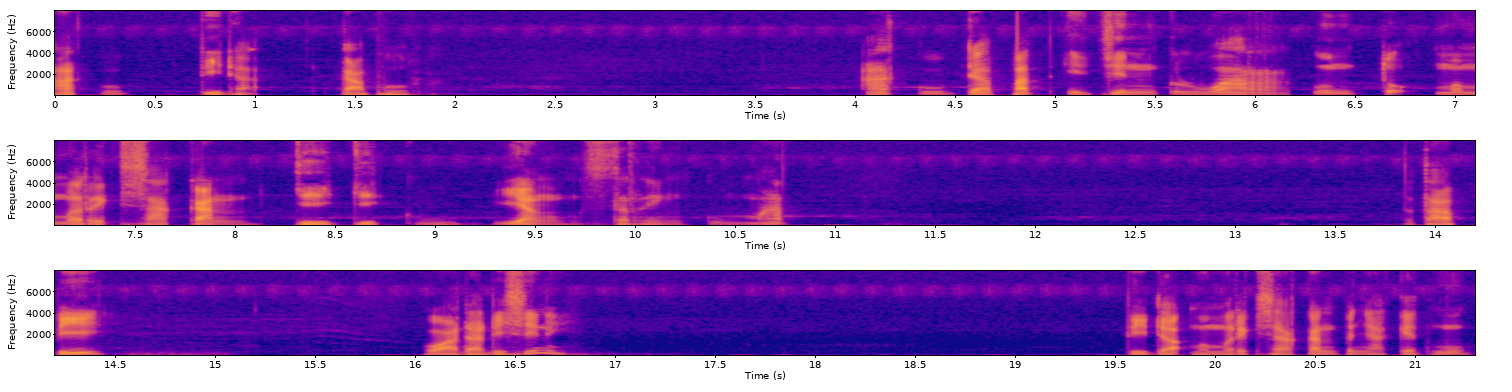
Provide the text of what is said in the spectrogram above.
aku tidak kabur. Aku dapat izin keluar untuk memeriksakan gigiku yang sering kumat. Tetapi, kau ada di sini. Tidak memeriksakan penyakitmu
